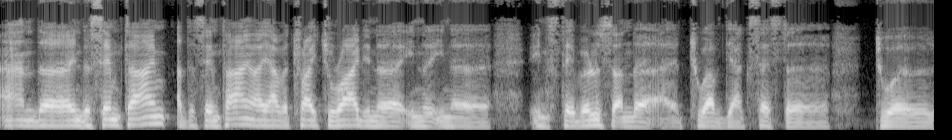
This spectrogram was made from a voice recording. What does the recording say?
and uh, in the same time, at the same time, I have tried to ride in a, in a, in a, in stables and uh, to have the access to, to a,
